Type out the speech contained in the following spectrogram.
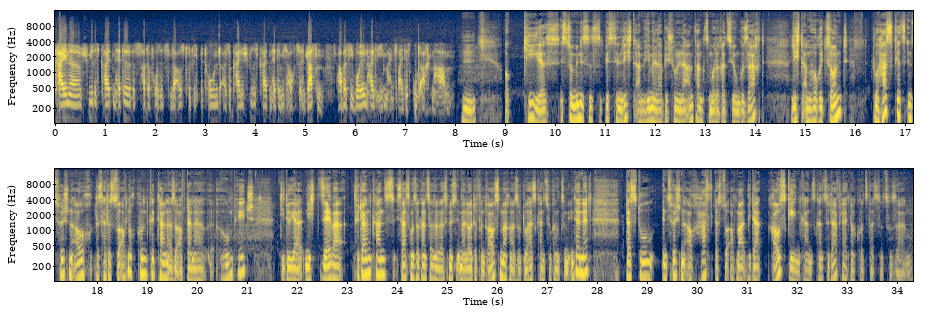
keine Schwierigkeiten hätte, das hat der Vorsitzende ausdrücklich betont, also keine Schwierigkeiten hätte, mich auch zu entlassen. Aber sie wollen halt eben ein zweites Gutachten haben. Hm. Okay, das ist zumindest ein bisschen Licht am Himmel, habe ich schon in der Anfangsmoderation gesagt. Licht am Horizont. Du hast jetzt inzwischen auch, das hattest du auch noch kundgetan, also auf deiner äh, Homepage, die du ja nicht selber füttern kannst. Ich sage es mal so ganz, also das müssen immer Leute von draußen machen, also du hast keinen Zugang zum Internet, dass du inzwischen auch Haft, dass du auch mal wieder rausgehen kannst. Kannst du da vielleicht noch kurz was dazu sagen?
